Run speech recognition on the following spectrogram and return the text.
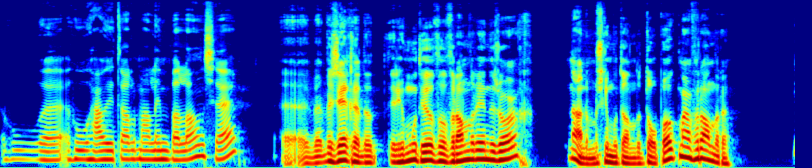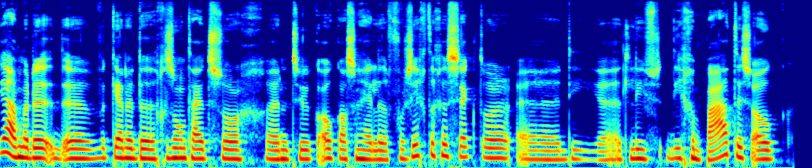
hoe, hoe hou je het allemaal in balans? Hè? Uh, we, zeggen dat er moet heel veel veranderen in de zorg. Nou, dan misschien moet dan de top ook maar veranderen. Ja, maar de, de, we kennen de gezondheidszorg uh, natuurlijk ook als een hele voorzichtige sector. Uh, die het liefst die gebaat is ook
